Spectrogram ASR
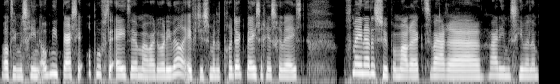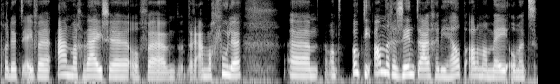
Wat hij misschien ook niet per se op hoeft te eten. Maar waardoor hij wel eventjes met het product bezig is geweest. Mee naar de supermarkt, waar, uh, waar die misschien wel een product even aan mag wijzen of uh, eraan mag voelen. Um, want ook die andere zintuigen die helpen allemaal mee om het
